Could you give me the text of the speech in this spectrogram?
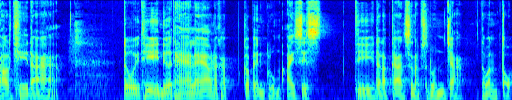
อัลเคดาโดยที่เนื้อแท้แล้วนะครับ ก็เป็นกลุ่มไอซิส ที่ได้รับการสนับสนุนจากตะวันตก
